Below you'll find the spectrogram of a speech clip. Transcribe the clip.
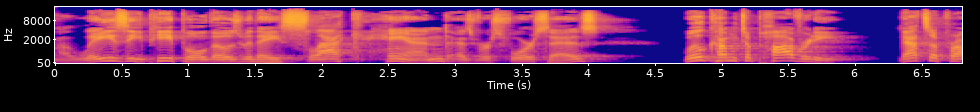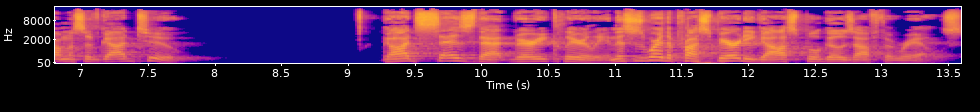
Uh, lazy people, those with a slack hand, as verse 4 says, will come to poverty. That's a promise of God, too. God says that very clearly. And this is where the prosperity gospel goes off the rails.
